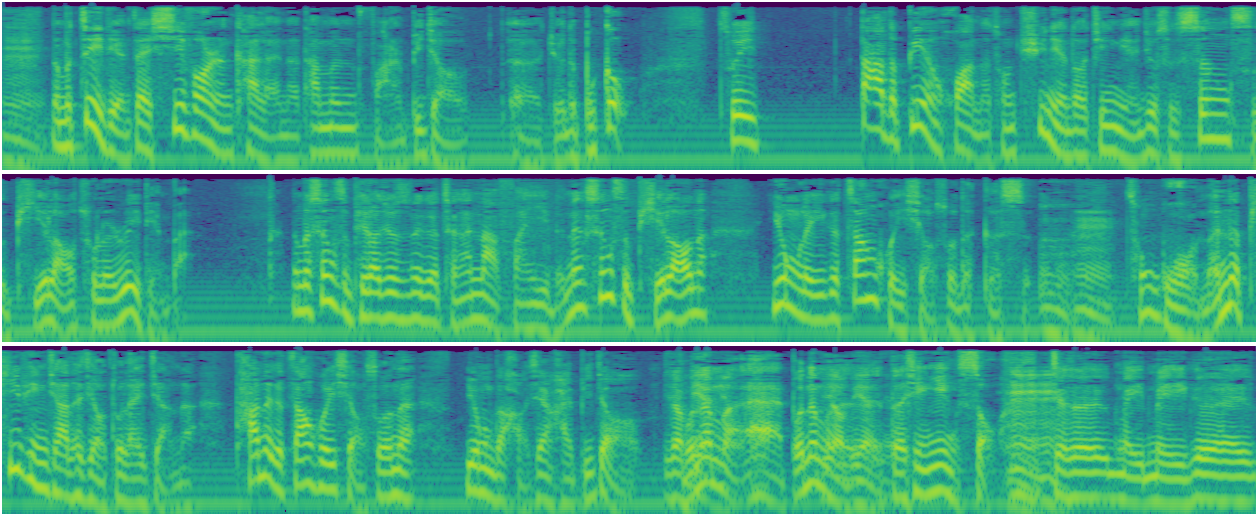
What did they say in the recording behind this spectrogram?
嗯，那么这一点在西方人看来呢，他们反而比较呃觉得不够。所以大的变化呢，从去年到今年就是《生死疲劳》出了瑞典版。那么《生死疲劳》就是那个陈安娜翻译的。那个《生死疲劳》呢，用了一个章回小说的格式。嗯嗯。从我们的批评家的角度来讲呢，他那个章回小说呢，用的好像还比较不那么哎，不那么得心应手。嗯。就是每每个，因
